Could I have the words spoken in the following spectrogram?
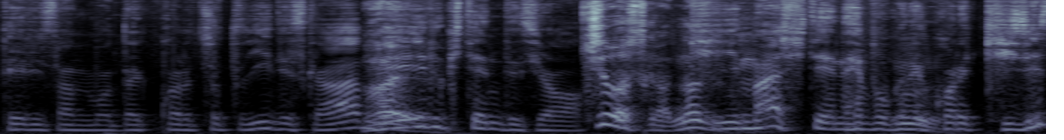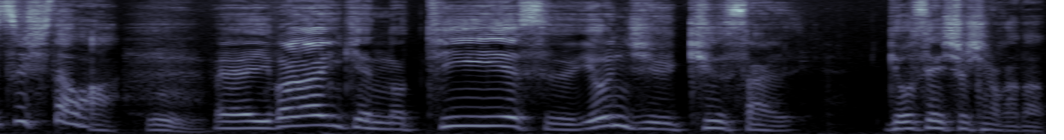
テリーさんもでこれちょっといいですか、はい。メール来てんですよ。来てますか？来ましてね僕ね、これ気絶したわ、えー茨城県の TS49 歳行政書士の方、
